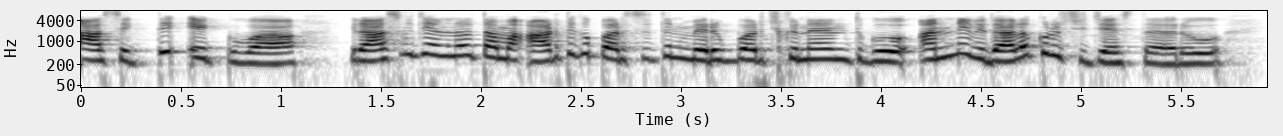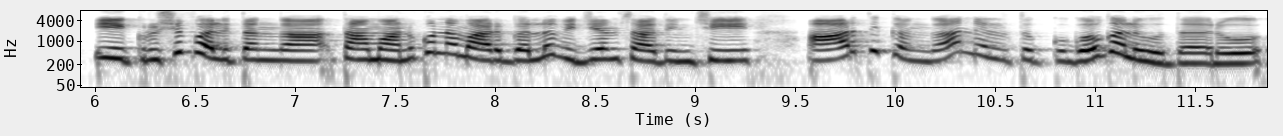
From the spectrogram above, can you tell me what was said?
ఆసక్తి ఎక్కువ. ఈ జనులు తమ ఆర్థిక పరిస్థితిని మెరుగుపరుచుకునేందుకు అన్ని విధాల కృషి చేస్తారు. ఈ కృషి ఫలితంగా తాము అనుకున్న మార్గాల్లో విజయం సాధించి ఆర్థికంగా నిలదొక్కుకోగలుగుతారు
